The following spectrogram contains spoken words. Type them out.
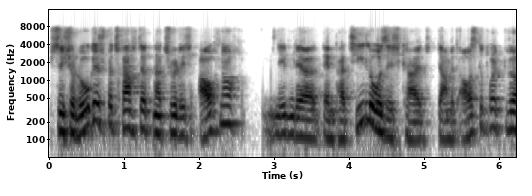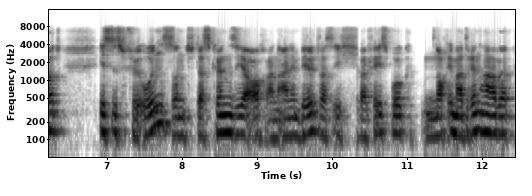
Psychologisch betrachtet natürlich auch noch neben der Empathielosigkeit damit ausgedrückt wird, ist es für uns, und das können Sie ja auch an einem Bild, was ich bei Facebook noch immer drin habe,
